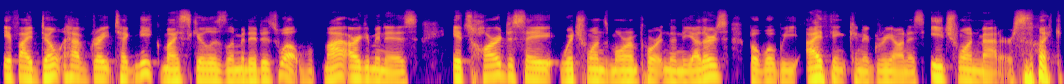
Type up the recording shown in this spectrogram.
if I don't have great technique, my skill is limited as well. My argument is it's hard to say which one's more important than the others, but what we I think can agree on is each one matters. like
